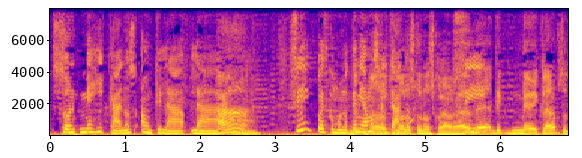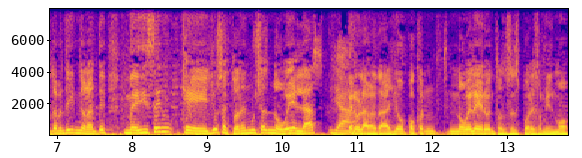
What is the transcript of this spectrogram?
son mexicanos, aunque la... la Ah. Sí, pues como no teníamos no, el dato. No los conozco, la verdad. Sí. de- de- me declaro absolutamente ignorante. Me dicen que ellos actúan en muchas novelas, Ya. pero la verdad yo poco novelero, entonces por eso mismo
